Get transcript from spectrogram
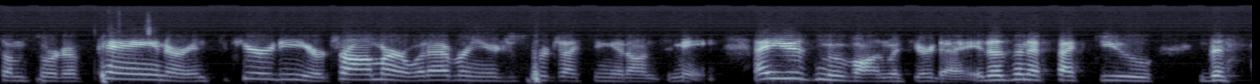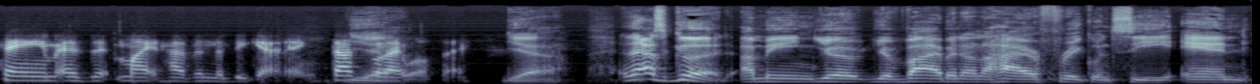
some sort of pain or insecurity or trauma or whatever, and you're just projecting it onto me. And you just move on with your day. It doesn't affect you the same as it might have in the beginning. That's Yeah. what I will say. Yeah, and that's good. I mean, you're you're vibing on a higher frequency, and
